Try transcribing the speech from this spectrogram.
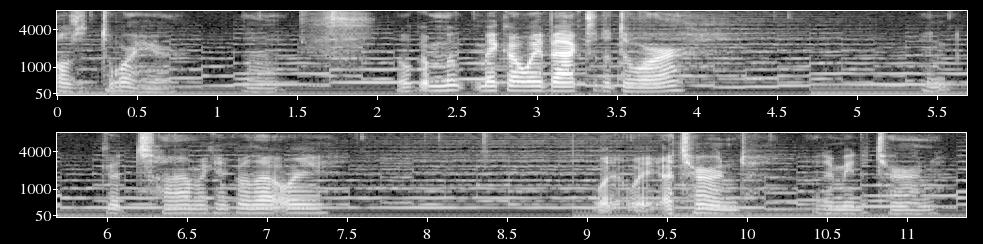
Oh, there's a door here. Alright. We'll go make our way back to the door. In good time, I can't go that way. Wait, wait, I turned. I didn't mean to turn.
